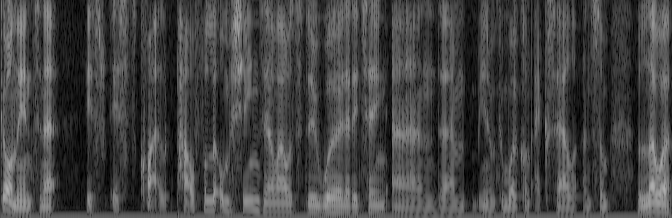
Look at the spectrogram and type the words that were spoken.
go on the internet. It's it's quite powerful little machines. They allow us to do word editing, and um, you know we can work on Excel and some lower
